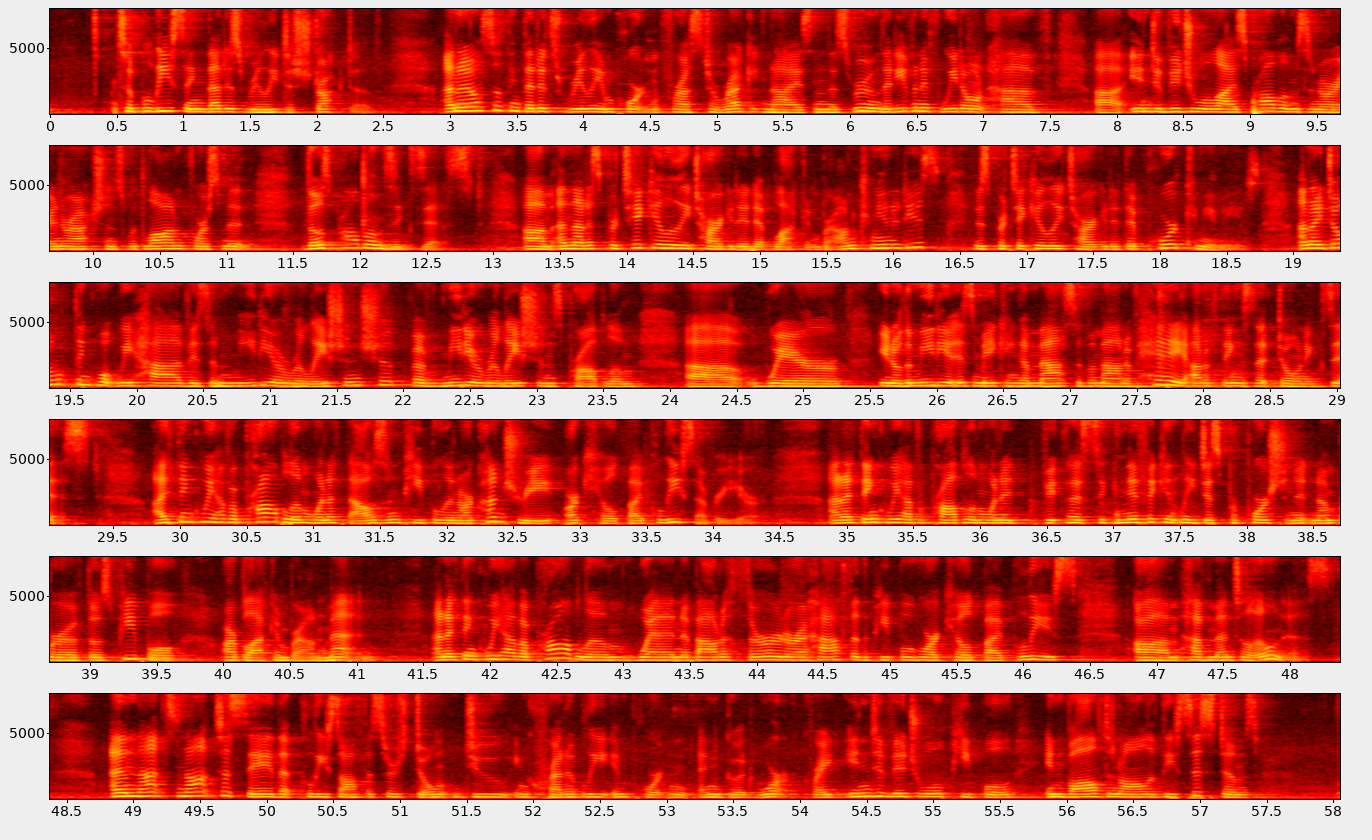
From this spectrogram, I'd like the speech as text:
to policing that is really destructive. And I also think that it's really important for us to recognize in this room that even if we don't have uh, individualized problems in our interactions with law enforcement, those problems exist. Um, and that is particularly targeted at black and brown communities. It is particularly targeted at poor communities. And I don't think what we have is a media relationship, a media relations problem uh, where you know the media is making a massive amount of hay out of things that don't exist. I think we have a problem when a thousand people in our country are killed by police every year. And I think we have a problem when a, a significantly disproportionate number of those people are black and brown men. And I think we have a problem when about a third or a half of the people who are killed by police um, have mental illness. And that's not to say that police officers don't do incredibly important and good work, right? Individual people involved in all of these systems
